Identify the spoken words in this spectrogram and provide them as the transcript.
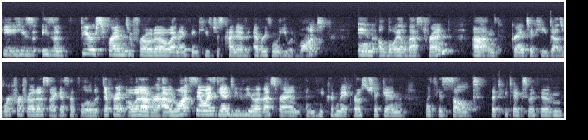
he he's he's a fierce friend to Frodo, and I think he's just kind of everything that you would want in a loyal best friend. Um, granted, he does work for Frodo, so I guess that's a little bit different, but whatever. I would want Samwise Gamgee to be my best friend, and he could make roast chicken with his salt that he takes with him.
